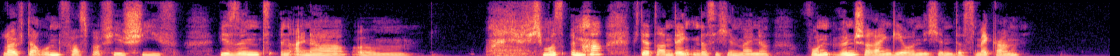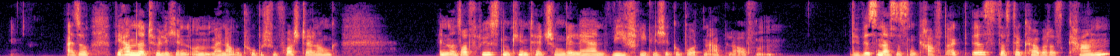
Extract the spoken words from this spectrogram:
läuft da unfassbar viel schief. Wir sind in einer, ähm, ich muss immer wieder dran denken, dass ich in meine Wünsche reingehe und nicht in das Meckern. Also wir haben natürlich in meiner utopischen Vorstellung in unserer frühesten Kindheit schon gelernt, wie friedliche Geburten ablaufen. Wir wissen, dass es ein Kraftakt ist, dass der Körper das kann.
